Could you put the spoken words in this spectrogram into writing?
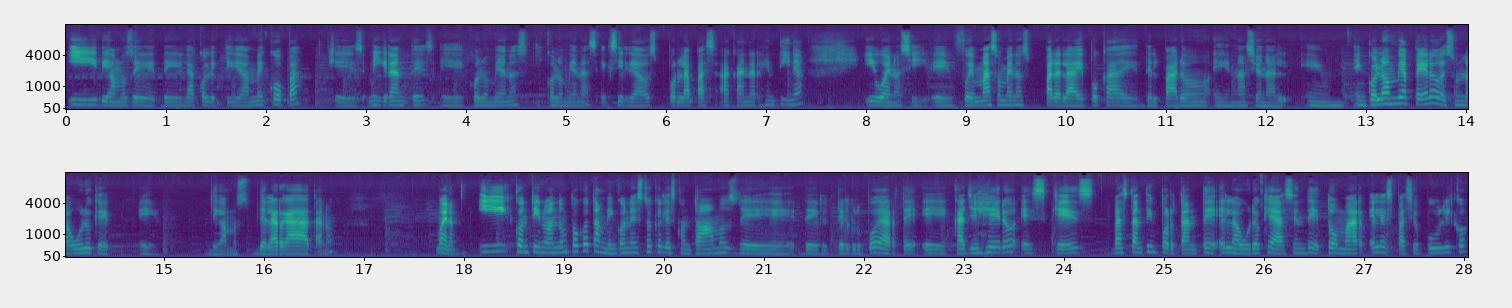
y, digamos, de, la colectividad Mecopa, que es migrantes eh, colombianos y colombianas exiliados por la paz acá en Argentina. Y bueno, sí, fue más o menos para la época del paro nacional en, en, Colombia, pero es un laburo que, digamos, de larga data, ¿no? Bueno, y continuando un poco también con esto que les contábamos del grupo de arte eh, callejero, es que es bastante importante el laburo que hacen de tomar el espacio público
